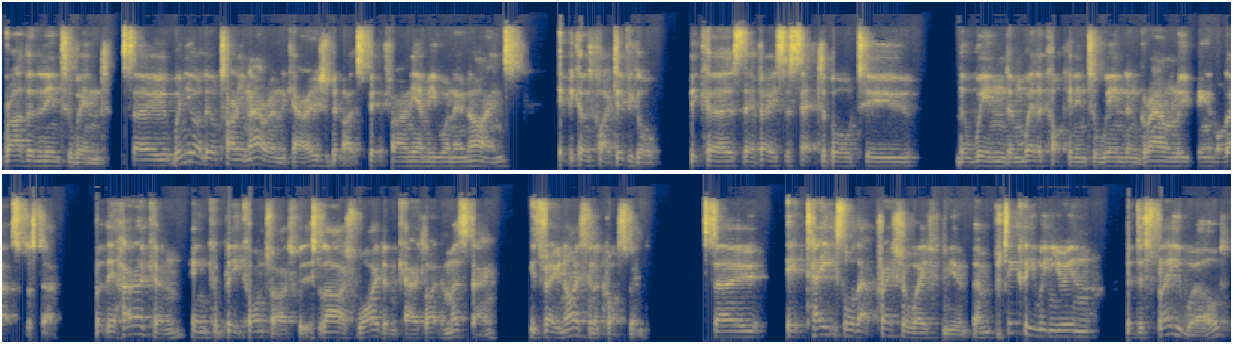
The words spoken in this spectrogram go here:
rather than into wind. So when you've got a little tiny narrow undercarriage, a bit like the Spitfire and the ME 109s, it becomes quite difficult because they're very susceptible to the wind and weathercocking into wind and ground looping and all that sort of stuff. But the Hurricane, in complete contrast with its large, widened carriage like the Mustang, is very nice in a crosswind. So it takes all that pressure away from you. And particularly when you're in the display world,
